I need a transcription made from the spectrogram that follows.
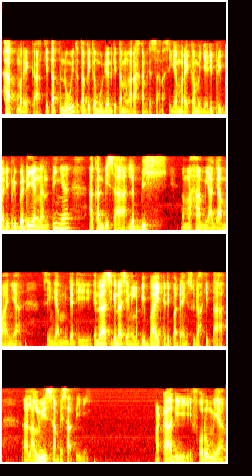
hak mereka kita penuhi tetapi kemudian kita mengarahkan ke sana sehingga mereka menjadi pribadi-pribadi yang nantinya akan bisa lebih memahami agamanya sehingga menjadi generasi-generasi yang lebih baik daripada yang sudah kita uh, lalui sampai saat ini. Maka di forum yang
